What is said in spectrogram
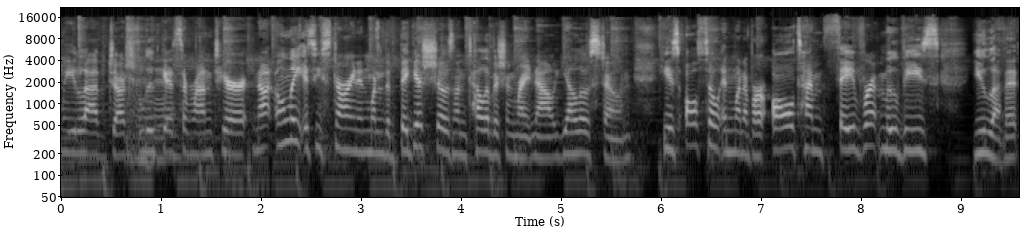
We love Josh mm-hmm. Lucas around here. Not only is he starring in one of the biggest shows on television right now, Yellowstone, he is also in one of our all time favorite movies, You love it.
